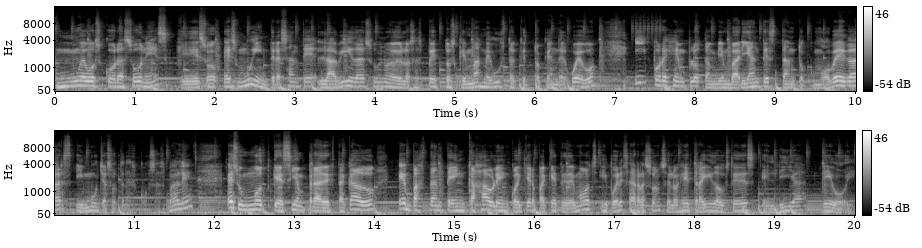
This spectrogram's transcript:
nuevos corazones, que eso es muy interesante. La vida es uno de los aspectos que más me gusta que toquen del juego. Y por ejemplo también variantes tanto como Vegars y muchas otras cosas, ¿vale? Es un mod que siempre ha destacado, es bastante encajable en cualquier paquete de mods y por esa razón se los he traído a ustedes el día de hoy.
